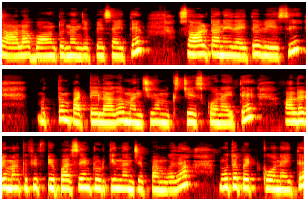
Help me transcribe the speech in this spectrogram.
చాలా బాగుంటుందని చెప్పేసి అయితే సాల్ట్ అనేది అయితే వేసి మొత్తం పట్టేలాగా మంచిగా మిక్స్ చేసుకొని అయితే ఆల్రెడీ మనకి ఫిఫ్టీ పర్సెంట్ ఉడికిందని చెప్పాము కదా మూత పెట్టుకొని అయితే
